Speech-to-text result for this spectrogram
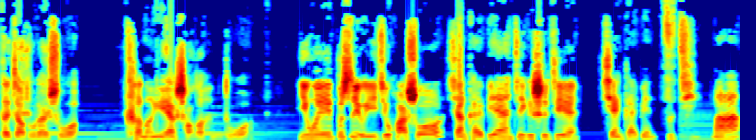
的角度来说，可能也要少了很多，因为不是有一句话说，想改变这个世界，先改变自己吗？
